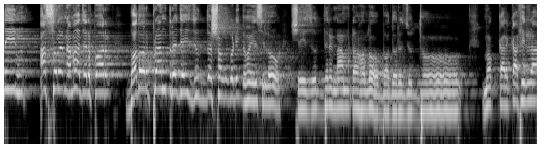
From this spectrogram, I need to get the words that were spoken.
দিন আসরে নামাজের পর বদর প্রান্তরে যেই যুদ্ধ সংগঠিত হয়েছিল, সেই যুদ্ধের নামটা হলো বদর যুদ্ধ। মক্কার কাফিররা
